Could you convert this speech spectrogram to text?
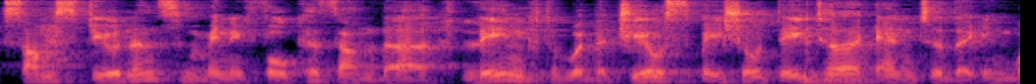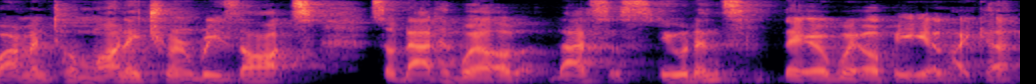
some students mainly focus on the linked with the geospatial data mm-hmm. and the environmental monitoring results. So that will, that's the students, they will be like uh,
